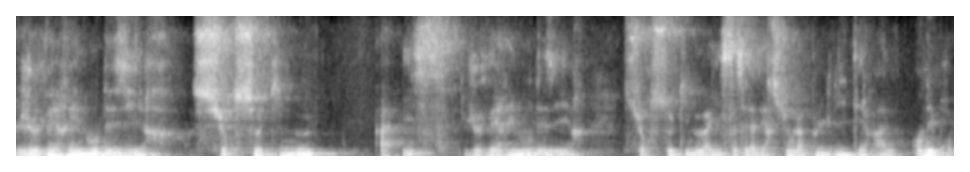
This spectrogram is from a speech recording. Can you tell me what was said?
je verrai mon désir sur ceux qui me haïssent. Je verrai mon désir sur ceux qui me haïssent. Ça, c'est la version la plus littérale en hébreu.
